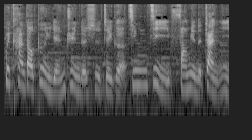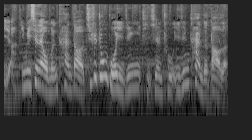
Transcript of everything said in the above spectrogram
会看到更严峻的是这个经济方面的战役啊。因为现在我们看到，其实中国已经体现出，已经看得到了，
